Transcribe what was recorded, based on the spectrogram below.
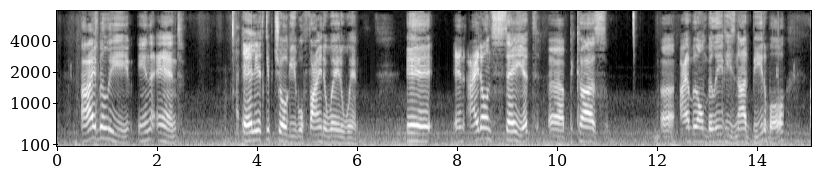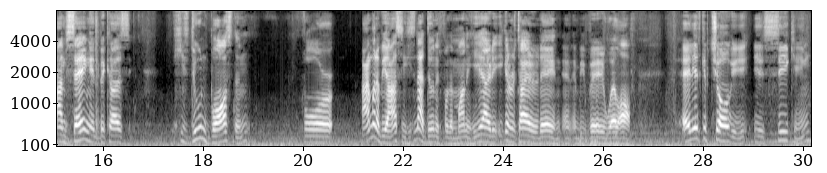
I believe in the end, Eliud Kipchoge will find a way to win. Uh, and I don't say it uh, because uh, I don't believe he's not beatable. I'm saying it because he's doing Boston for I'm gonna be honest, he's not doing it for the money. He already he can retire today and, and, and be very well off. Eliud Kipchoge is seeking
